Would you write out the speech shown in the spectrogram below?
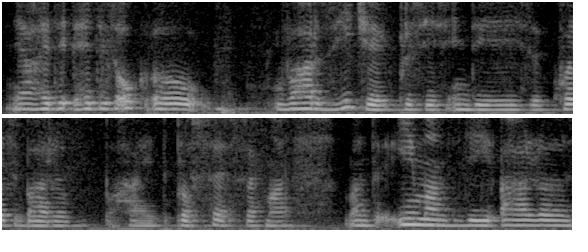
ja, het, het is ook waar zit je precies in deze kwetsbaarheid proces, zeg maar. Want iemand die al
